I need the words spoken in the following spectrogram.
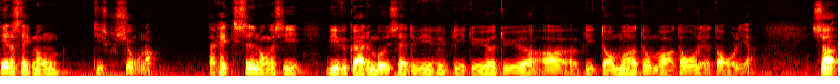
Det er der slet ikke nogen diskussion om. Der kan ikke sidde nogen og sige, vi vil gøre det modsatte, vi vil blive dyrere og dyrere og blive dummere og dummere og dårligere og dårligere. Så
